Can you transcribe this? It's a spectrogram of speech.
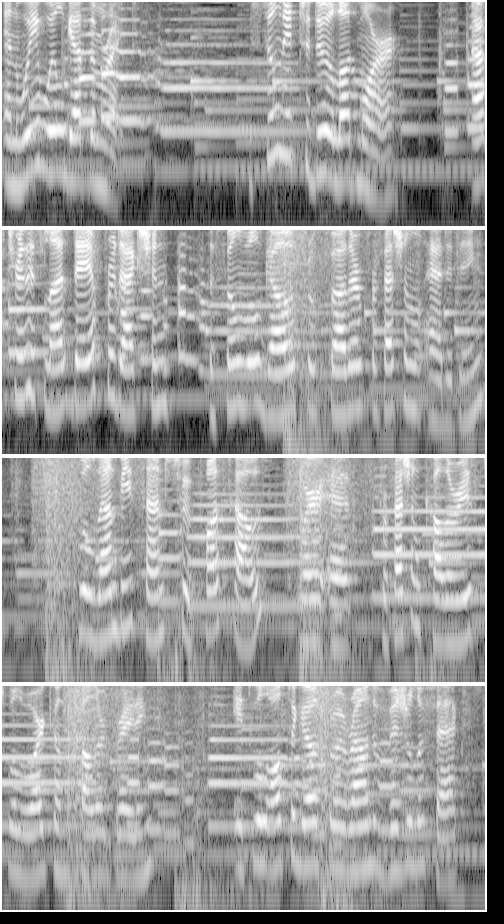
and we will get them right. We still need to do a lot more. After this last day of production, the film will go through further professional editing. It will then be sent to a post house where a professional colorist will work on color grading. It will also go through a round of visual effects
